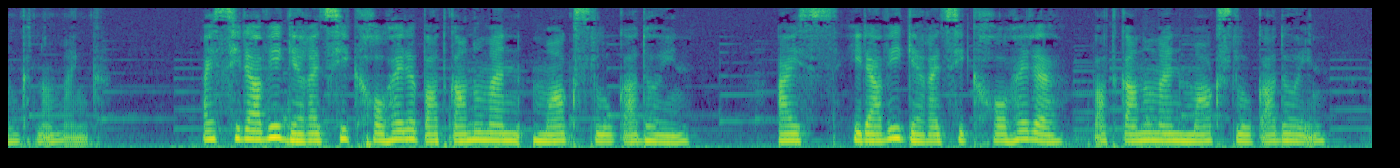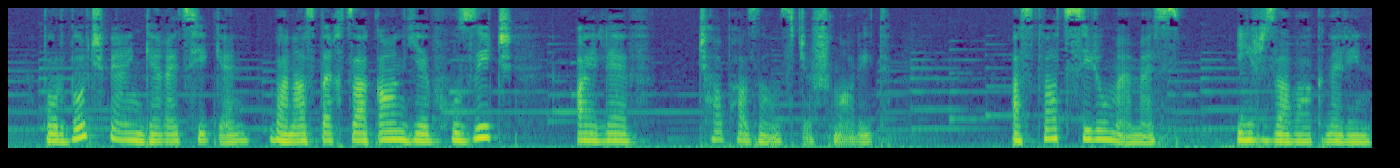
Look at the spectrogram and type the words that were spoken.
ընկնում ենք։ Այս հիրավի գեղեցիկ խոհերը պատկանում են Մաքս Լուկադոին։ Այս հիրավի գեղեցիկ խոհերը պատկանում են Մաքս Լուկադոին, որ ոչ միայն գեղեցիկ են, բանաստեղծական եւ հուզիչ, այլև չափազանց ճշմարիտ։ Աստված սիրում է մեզ, իր զավակներին։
